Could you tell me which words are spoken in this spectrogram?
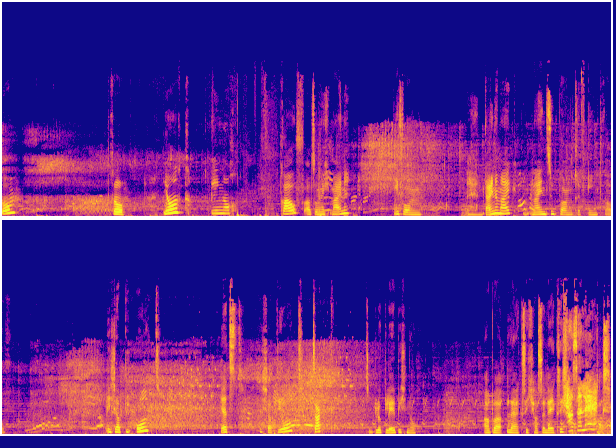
Bumm. So. Ult ging noch drauf, also nicht meine. Die von äh, Dynamite. Und mein Superangriff ging drauf. Ich habe die Ult. Jetzt. Ich habe die Ult. Zack. Zum Glück lebe ich noch. Aber Lex, ich hasse Lex. Ich hasse Lex!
